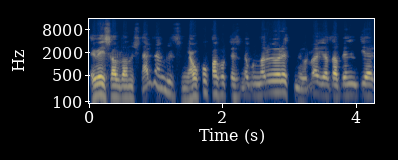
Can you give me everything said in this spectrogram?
E, Veysel Danış nereden bilsin? Ya hukuk fakültesinde bunları öğretmiyorlar ya da benim diğer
